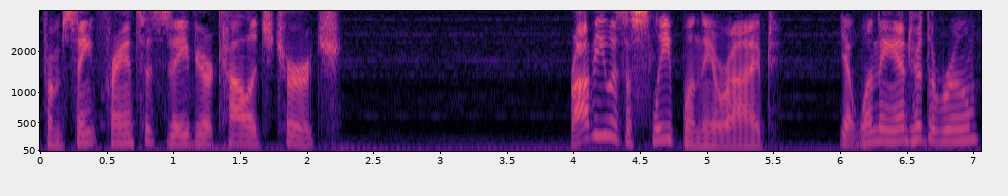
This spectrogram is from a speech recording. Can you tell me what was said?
from St. Francis Xavier College Church. Robbie was asleep when they arrived, yet when they entered the room,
